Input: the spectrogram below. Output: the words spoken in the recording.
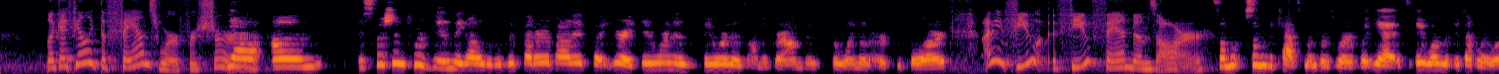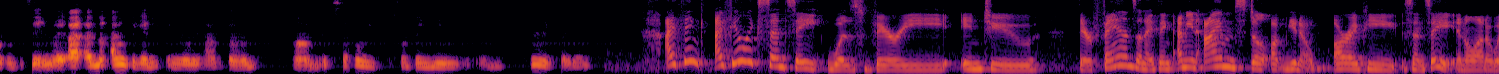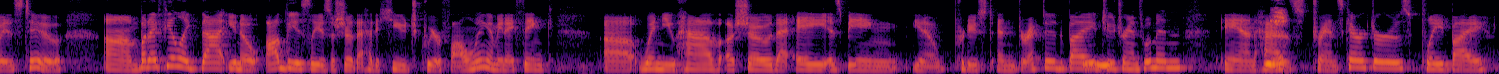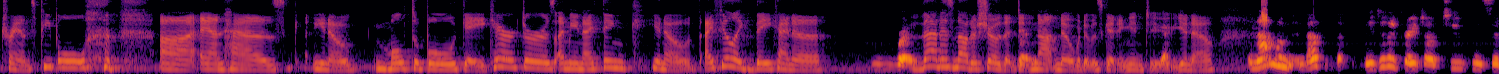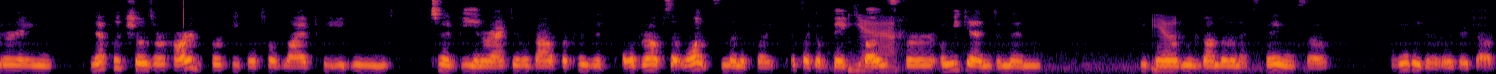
Like I feel like the fans were for sure. Yeah, um, especially towards the end, they got a little bit better about it. But you're right; they weren't as they weren't as on the ground as the Wynonna Earp people are. I mean, few few fandoms are. Some some of the cast members were, but yeah, it's, it wasn't. It definitely wasn't the same. I, I I don't think anything really has been. Um, it's definitely something new and very exciting. I think I feel like Sense8 was very into their fans, and I think I mean I'm still uh, you know R.I.P. Sense8 in a lot of ways too, um, but I feel like that you know obviously is a show that had a huge queer following. I mean I think. Uh, when you have a show that a is being you know produced and directed by two trans women and has trans characters played by trans people uh, and has you know multiple gay characters i mean i think you know i feel like they kind of Right. that is not a show that did Right. not know what it was getting into you know And that one, that's they did a great job too, considering Netflix shows are hard for people to live tweet and to be interactive about because it all drops at once, and then it's like it's like a big Yeah. buzz for a weekend, and then people Yeah. moved on to the next thing. So I think they did a really great job.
